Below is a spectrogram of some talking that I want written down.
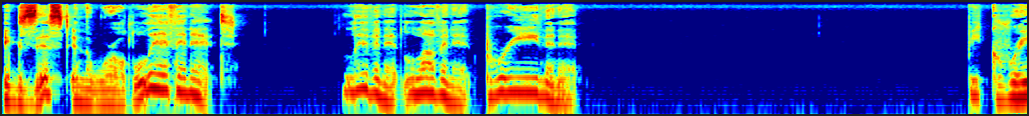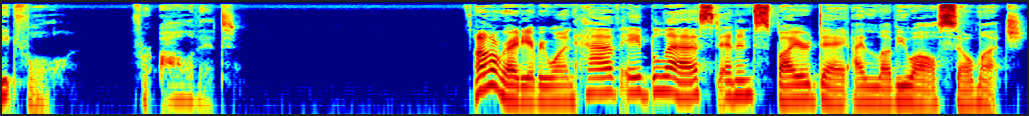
exist in the world, live in it. Live in it, love in it, breathe in it. Be grateful for all of it. Alrighty, everyone. Have a blessed and inspired day. I love you all so much.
